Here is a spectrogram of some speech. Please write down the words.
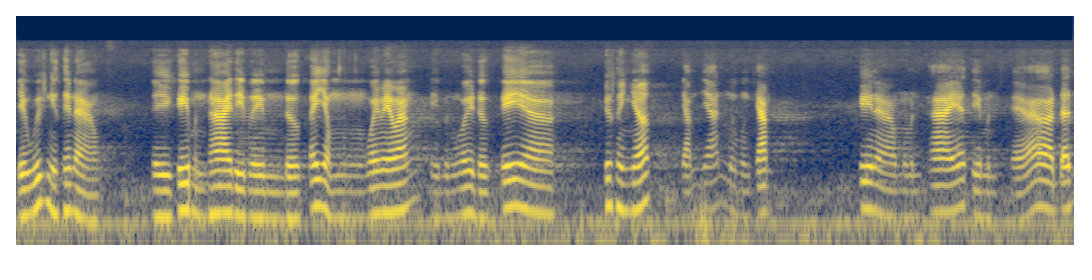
giải quyết như thế nào. Thì khi mình thay thì mình được cái dòng quay may mắn, thì mình quay được cái phiếu thuê nhớt giảm giá 10% khi nào mà mình thay thì mình sẽ đến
